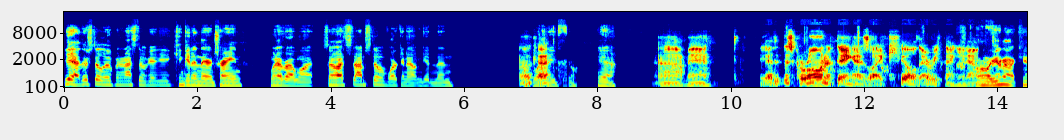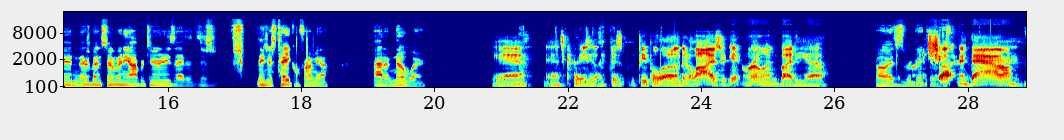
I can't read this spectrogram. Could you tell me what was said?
Yeah, they're still open, and I still get You can get in there and train whenever I want. So I, I'm still working out and getting in. Okay. Yeah. Oh man. Yeah, this Corona thing has like killed everything, you know. Oh, you're not kidding. There's been so many opportunities that just they just take them from you out of nowhere. Yeah, yeah, it's crazy. Like this, people, uh, their lives are getting ruined by the. Uh, oh, this is ridiculous. Shutting it down.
